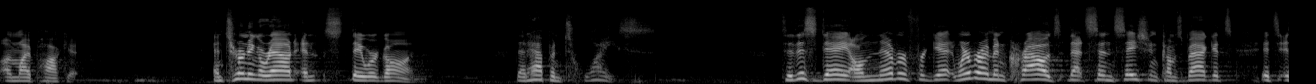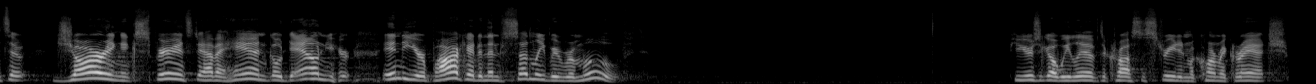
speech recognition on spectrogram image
on my pocket and turning around and they were gone. That happened twice to this day, I'll never forget. Whenever I'm in crowds, that sensation comes back. It's, it's, it's a jarring experience to have a hand go down your, into your pocket and then suddenly be removed. A few years ago, we lived across the street in McCormick Ranch.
